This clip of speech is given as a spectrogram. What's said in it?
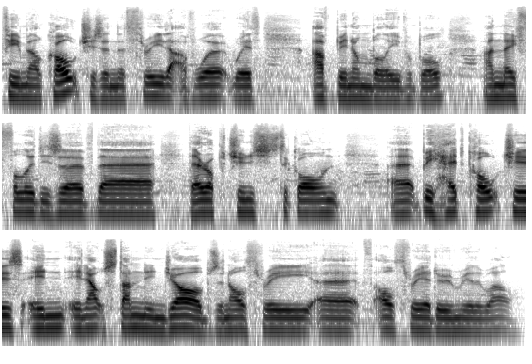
female coaches, and the three that I've worked with have been unbelievable, and they fully deserve their their opportunities to go and. Uh, be head coaches in, in outstanding jobs, and all three uh, all three are doing really well.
